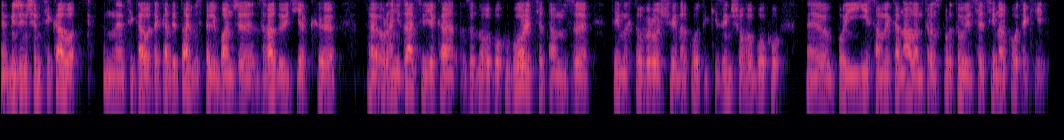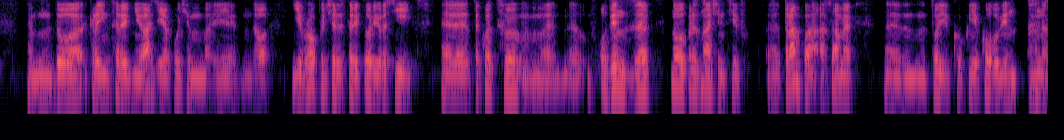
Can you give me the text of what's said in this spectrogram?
Між іншим, цікаво цікава така деталь. Ось Талібан же згадують як організацію, яка з одного боку бореться там з тими, хто вирощує наркотики, з іншого боку, е, по її саме каналам транспортуються ці наркотики до країн середньої Азії, а потім до Європи через територію Росії. Е, так, от е, один з новопризначенців Трампа, а саме той, якого він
